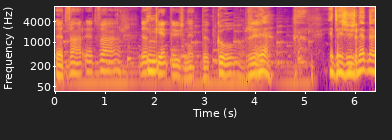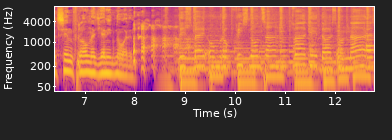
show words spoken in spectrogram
Het waar, het waar, dat kind u net bekoren. ja. Het is dus net naar het zin, vooral net jij niet noorden. Het is bij Omroep Friesland aan, twee keer onnaris.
